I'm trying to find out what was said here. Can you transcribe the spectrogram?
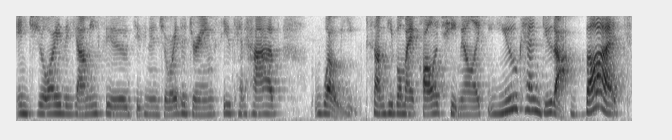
enjoy the yummy foods, you can enjoy the drinks, you can have what some people might call a cheat meal. Like you can do that. But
